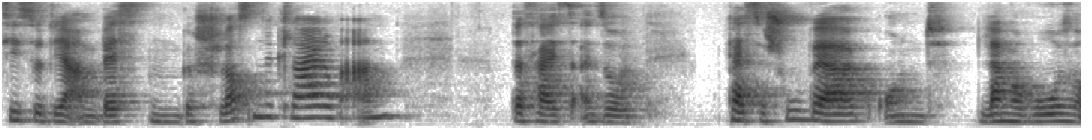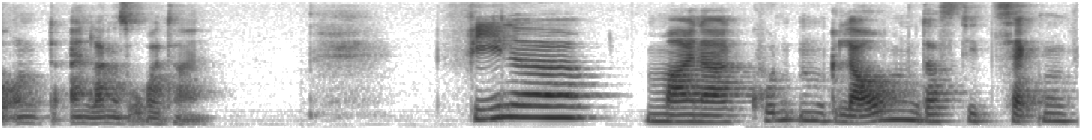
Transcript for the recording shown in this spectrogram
ziehst du dir am besten geschlossene Kleidung an. Das heißt also festes Schuhwerk und lange Hose und ein langes Oberteil. Viele meiner Kunden glauben, dass die Zecken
